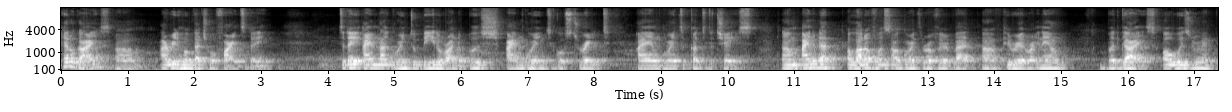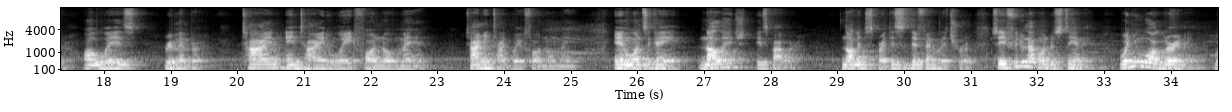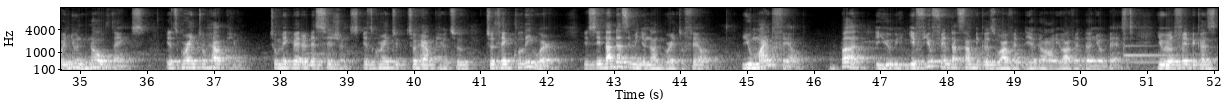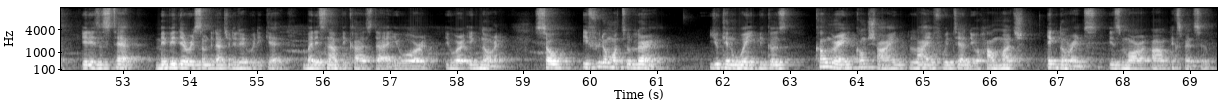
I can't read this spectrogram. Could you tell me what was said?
Hello guys, um, I really hope that you're fine today. Today I am not going to beat around the bush, I am going to go straight, I am going to cut to the chase. Um, I know that a lot of us are going through a very bad uh, period right now, but guys, always remember, always remember, time and tide wait for no man. Time and tide wait for no man. And once again, knowledge is power knowledge spread. This is definitely true. So if you do not understand it, when you are learning, when you know things, it's going to help you to make better decisions. It's going to, to help you to, to think clearer. You see, that doesn't mean you're not going to fail. You might fail, but you if you fail, that's not because you haven't, you, know, you haven't done your best, you will fail because it is a step. Maybe there is something that you didn't really get, but it's not because that you were you were ignorant. So if you don't want to learn, you can wait because come rain, come shine, life will tell you how much ignorance is more um, expensive.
